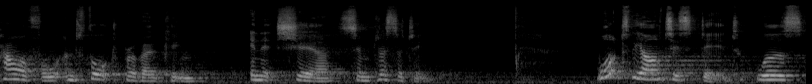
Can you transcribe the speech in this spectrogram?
powerful and thought provoking in its sheer simplicity. What the artist did was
